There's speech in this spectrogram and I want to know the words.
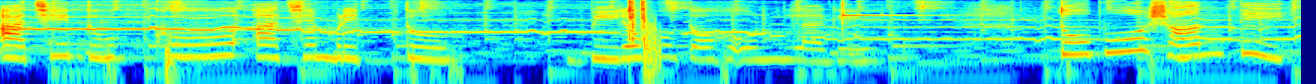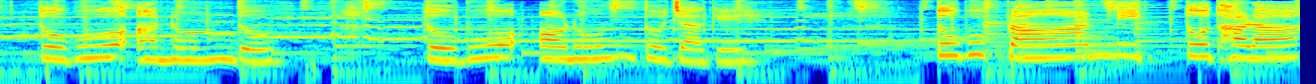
আছে দুঃখ, আছে মৃত্যু। বিরহ দহন লাগে। তবুও শান্তি, তবুও আনন্দ, তবুও অনন্ত জাগে। তবু প্রাণ নিত্যধারা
